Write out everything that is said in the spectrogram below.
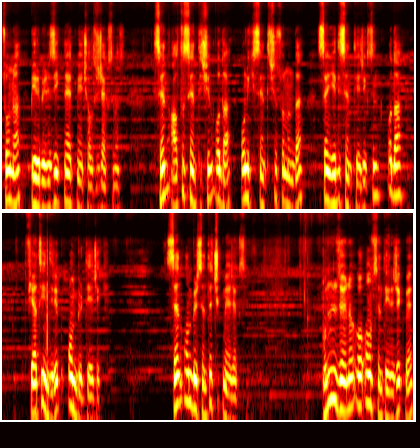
Sonra birbirinizi ikna etmeye çalışacaksınız. Sen 6 sent için o da 12 sent için sonunda sen 7 sent diyeceksin. O da fiyatı indirip 11 diyecek. Sen 11 sente çıkmayacaksın. Bunun üzerine o 10 sente inecek ve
